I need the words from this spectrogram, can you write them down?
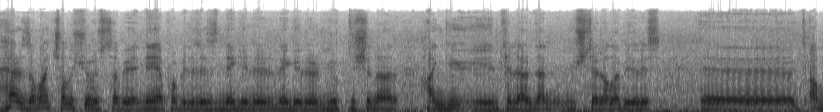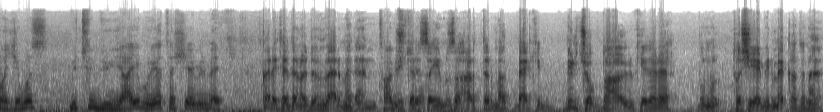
her zaman çalışıyoruz tabii. Ne yapabiliriz, ne gelir, ne gelir, yurt dışına hangi ülkelerden müşteri alabiliriz. E, amacımız bütün dünyayı buraya taşıyabilmek. Kaliteden ödün vermeden Tabii müşteri ki. sayımızı arttırmak, belki birçok daha ülkelere bunu taşıyabilmek adına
